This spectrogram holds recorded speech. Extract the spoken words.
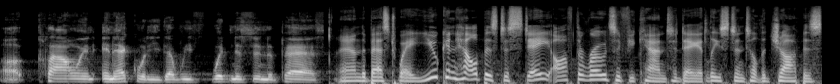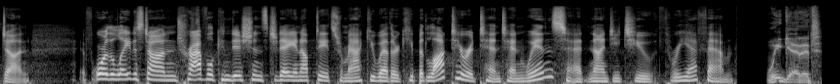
uh, plowing inequity that we've witnessed in the past. And the best way you can help is to stay off the roads if you can today, at least until the job is done. For the latest on travel conditions today and updates from AccuWeather, keep it locked here at 1010 WINS at 92.3 FM. We get it.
